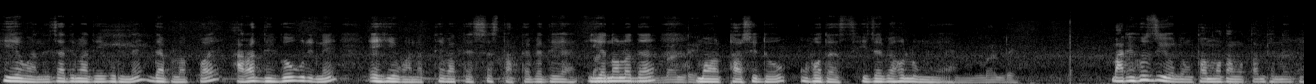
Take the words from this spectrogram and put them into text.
হিয়ঙানে জাদি মাদি গুরিনে ডেভেলপ হয় আর দীর্ঘ গুরিনে এই হিয়ঙানত থেবাতে চেষ্টা থেবে দিয়ে ইয়ে নলদে ম থাসিদু উপদেশ হিজাবে হলুঙিয়ে বান্ডে বাড়ি হুজি হলুং তম মতামত তাম ফেনেবি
